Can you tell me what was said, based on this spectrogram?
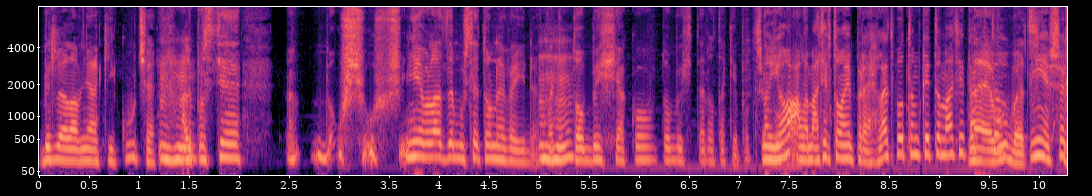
bydlela v nějaký kůče, mm-hmm. ale prostě už, už nevládzem, už se to nevejde. Mm-hmm. Tak to bych jako, to bych teda taky No potřebovala. jo, ale máte v tom aj prehľad potom, keď to máte Ne, takto? vůbec. Nie, však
